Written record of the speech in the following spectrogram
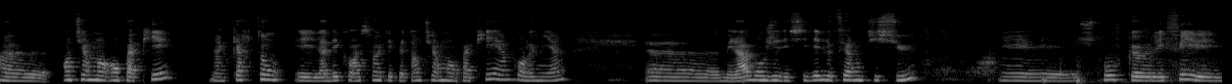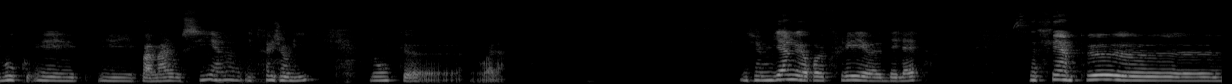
euh, entièrement en papier, un carton, et la décoration était faite entièrement en papier hein, pour le mien. Euh, mais là, bon, j'ai décidé de le faire en tissu. Et je trouve que l'effet est, beaucoup, est, pas mal aussi, hein, est très joli. Donc, voilà. J'aime bien le reflet des lettres ça fait un peu euh,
